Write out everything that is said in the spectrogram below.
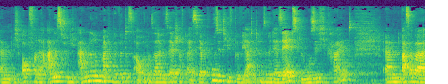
ähm, ich opfere alles für die anderen. Manchmal wird es auch in unserer Gesellschaft als sehr positiv bewertet im Sinne der Selbstlosigkeit, was aber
